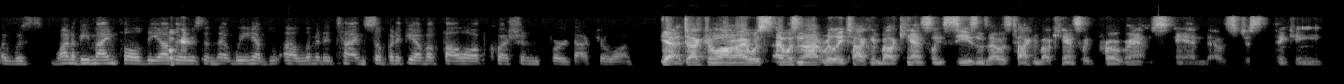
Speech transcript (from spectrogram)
I was want to be mindful of the others and that we have uh, limited time. So, but if you have a follow-up question for Dr. Long. Yeah, Dr. Long, I was I was not really talking about canceling seasons. I was talking about canceling programs, and I was just thinking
